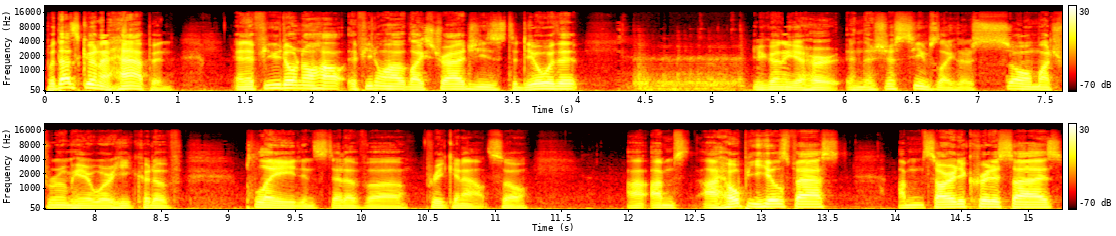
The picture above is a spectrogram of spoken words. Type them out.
but that's going to happen. And if you don't know how, if you don't have like strategies to deal with it, you're gonna get hurt. And there just seems like there's so much room here where he could have played instead of uh, freaking out. So I, am I hope he heals fast. I'm sorry to criticize,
